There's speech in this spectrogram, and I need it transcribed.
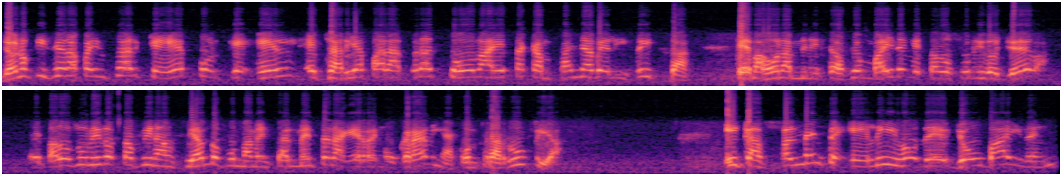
Yo no quisiera pensar que es porque él echaría para atrás toda esta campaña belicista que bajo la administración Biden Estados Unidos lleva. Estados Unidos está financiando fundamentalmente la guerra en Ucrania contra Rusia. Y casualmente el hijo de Joe Biden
